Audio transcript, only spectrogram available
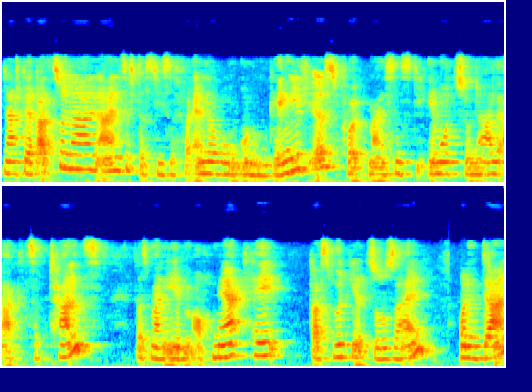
Nach der rationalen Einsicht, dass diese Veränderung unumgänglich ist, folgt meistens die emotionale Akzeptanz, dass man eben auch merkt, hey, das wird jetzt so sein. Und dann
